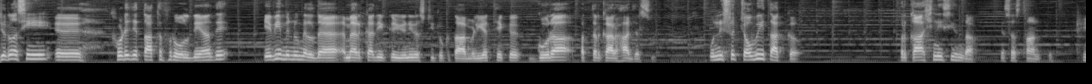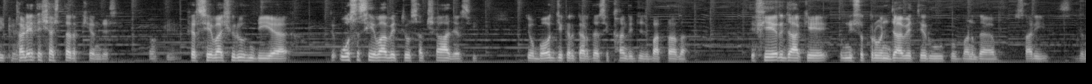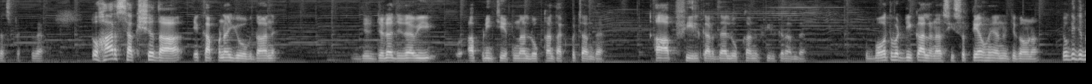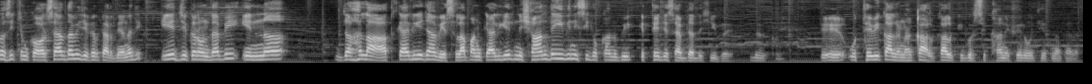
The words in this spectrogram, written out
ਜਦੋਂ ਅਸੀਂ ਥੋੜੇ ਜਿਹੇ ਤੱਥ ਫਰੋਲਦੇ ਹਾਂ ਤੇ ਇਹ ਵੀ ਮੈਨੂੰ ਮਿਲਦਾ ਹੈ ਅਮਰੀਕਾ ਦੀ ਇੱਕ ਯੂਨੀਵਰਸਿਟੀ ਤੋਂ ਕਿਤਾਬ ਮਿਲੀ ਹੈ ਇੱਥੇ ਇੱਕ ਗੋਰਾ ਪੱਤਰਕਾਰ ਹਾਜ਼ਰ ਸੀ। 1924 ਤੱਕ ਪ੍ਰਕਾਸ਼ ਨਹੀਂ ਸੀ ਹੁੰਦਾ ਇਸ ਸਥਾਨ ਤੇ। ਠੀਕ ਹੈ। ਥੜੇ ਤੇ ਸ਼ਸਤਰ ਰੱਖੇ ਹੁੰਦੇ ਸੀ। ਓਕੇ। ਫਿਰ ਸੇਵਾ ਸ਼ੁਰੂ ਹੁੰਦੀ ਹੈ ਤੇ ਉਸ ਸੇਵਾ ਵਿੱਚ ਉਹ ਸ਼ਖਸ ਹਾਜ਼ਰ ਸੀ ਤੇ ਉਹ ਬਹੁਤ ਜ਼ਿਕਰ ਕਰਦਾ ਸਿੱਖਾਂ ਦੇ ਜਜ਼ਬਾਤਾਂ ਦਾ। ਤੇ ਫਿਰ ਜਾ ਕੇ 1953 ਵਿੱਚ ਇਹ ਰੂਪ ਬਣਦਾ ਸਾਰੀ ਜਿਹੜਾ ਸਟਰਕਚਰ ਹੈ। ਤੋ ਹਰ ਸ਼ਖਸ ਦਾ ਇੱਕ ਆਪਣਾ ਯੋਗਦਾਨ ਹੈ ਜਿਹੜਾ ਜਿਹੜਾ ਵੀ ਆਪਣੀ ਚੇਤਨਾ ਲੋਕਾਂ ਤੱਕ ਪਹੁੰਚਾਉਂਦਾ ਆਪ ਫੀਲ ਕਰਦਾ ਹੈ, ਲੋਕਾਂ ਨੂੰ ਫੀਲ ਕਰਾਉਂਦਾ ਬਹੁਤ ਵੱਡੀ ਘਾਲਣਾ ਸੀ ਸੁੱਤਿਆਂ ਹੋਇਆਂ ਨੂੰ ਜਗਾਉਣਾ। ਕਿਉਂਕਿ ਜਦੋਂ ਅਸੀਂ ਚਮਕੌਰ ਸਾਹਿਬ ਦਾ ਵੀ ਜ਼ਿਕਰ ਕਰਦੇ ਹਾਂ ਨਾ ਜੀ ਇਹ ਜ਼ਿਕਰ ਹੁੰਦਾ ਵੀ ਇੰਨਾ ਜਾਂ ਹਾਲਾਤ ਕਹਿ ਲਈਏ ਜਾਂ ਵੇਸਲਾਪਨ ਕਹਿ ਲਈਏ ਨਿਸ਼ਾਨਦੇਹੀ ਵੀ ਨਹੀਂ ਸੀ ਲੋਕਾਂ ਨੂੰ ਵੀ ਕਿੱਥੇ ਜੇ ਸਾਹਿਬਜ਼ਾਦੇ ਸ਼ਹੀਦ ਹੋਏ। ਬਿਲਕੁਲ। ਤੇ ਉੱਥੇ ਵੀ ਘਾਲਣਾ ਘਾਲ ਘਾਲ ਕੇ ਗੁਰਸਿੱਖਾਂ ਨੇ ਫਿਰ ਉਹ ਚੇਤਨਾ ਪੈਦਾ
